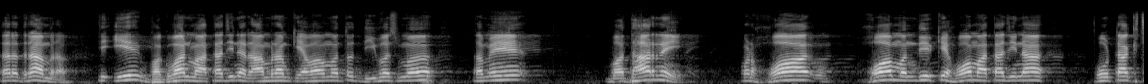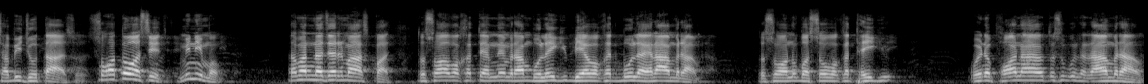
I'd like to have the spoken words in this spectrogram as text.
તરત રામ રામ. તે એ ભગવાન માતાજીને રામ રામ કહેવામાં તો દિવસમાં તમે વધાર નહીં, પણ હો હો મંદિર કે હો માતાજીના ફોટા છબી જોતા હશો. સો તો હશે જ મિનિમમ તમારી નજરમાં આસપાસ. તો સો વખત એમને એમ રામ બોલાઈ ગયું, બે વખત બોલાય, રામ રામ. તો સોનું બસો વખત થઈ ગયું. કોઈનો ફોન આવ્યો તો શું બોલે? રામ રામ.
